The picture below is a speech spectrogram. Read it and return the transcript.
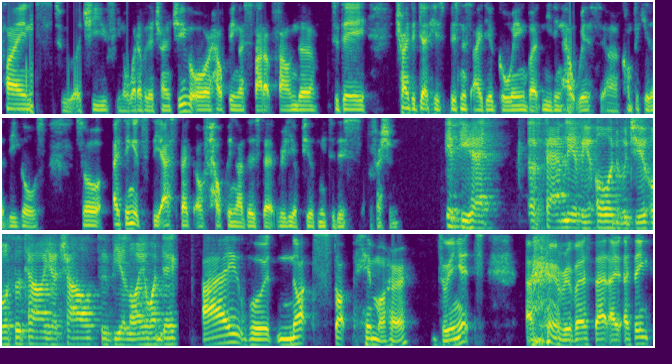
clients to achieve, you know, whatever they're trying to achieve, or helping a startup founder today trying to get his business idea going, but needing help with uh, complicated legals. So I think it's the aspect of helping others that really appealed me to this profession. If you had a family of your own, would you also tell your child to be a lawyer one day? I would not stop him or her doing it. reverse that. I, I, think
